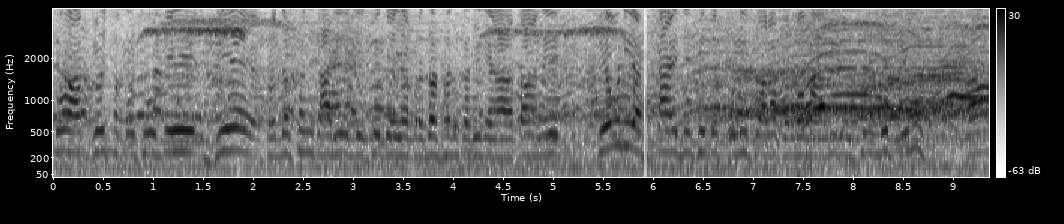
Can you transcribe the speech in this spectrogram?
તો આપ જોઈ શકો છો કે જે પ્રદર્શનકારીઓ જે છે તે અહીંયા પ્રદર્શન કરી રહ્યા હતા અને તેઓની અટકાયત જે છે તે પોલીસ દ્વારા કરવામાં આવી રહી છે અને પોલીસ આ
